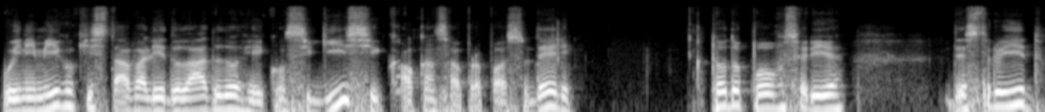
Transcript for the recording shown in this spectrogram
o inimigo que estava ali do lado do rei conseguisse alcançar o propósito dele, todo o povo seria destruído.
